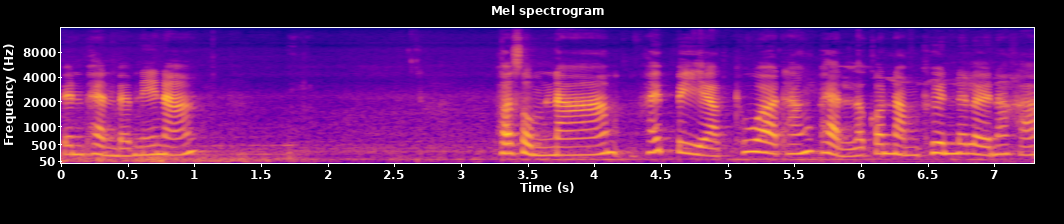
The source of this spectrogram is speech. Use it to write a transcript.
เป็นแผ่นแบบนี้นะ ผสมน้ำให้เปียกทั่วทั้งแผ่นแล้วก็นำขึ้นได้เลยนะคะ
